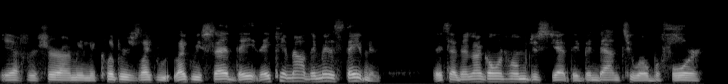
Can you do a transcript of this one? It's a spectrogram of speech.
Yeah, for sure. I mean, the Clippers, like like we said, they they came out, they made a statement. They said they're not going home just yet. They've been down 2-0 before.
